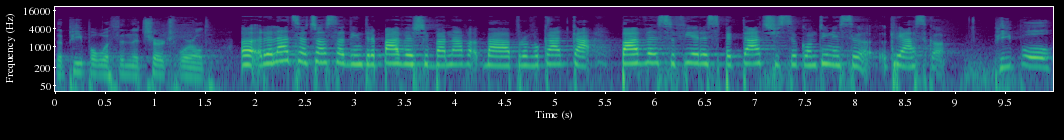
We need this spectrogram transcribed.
the people within the church world. Uh, Relația aceasta dintre Pavel și Barnaba a provocat ca Pavel să fie respectat și să continue să crească. People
